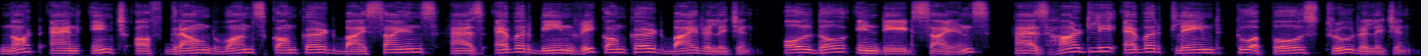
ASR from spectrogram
not an inch of ground once conquered by science has ever been reconquered by religion, although indeed science has hardly ever claimed to oppose true religion.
